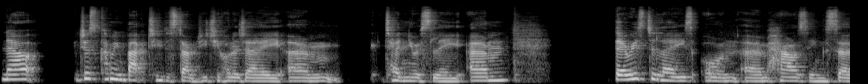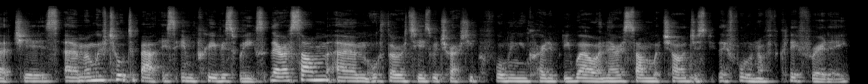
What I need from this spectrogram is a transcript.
Now, just coming back to the stamp duty holiday um, tenuously, um, there is delays on um, housing searches, um, and we've talked about this in previous weeks. There are some um, authorities which are actually performing incredibly well, and there are some which are just they've fallen off the cliff really.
